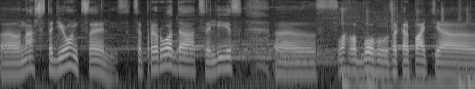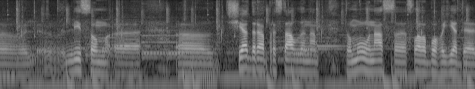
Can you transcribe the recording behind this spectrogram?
Е, Наш стадіон це ліс, це природа, це ліс. Е, Слава Богу, Закарпаття е, лісом щедро представлена. Тому у нас, слава Богу, є де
